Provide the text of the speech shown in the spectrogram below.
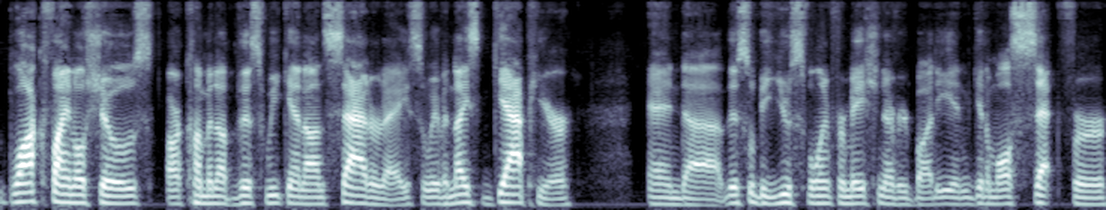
block final shows are coming up this weekend on Saturday, so we have a nice gap here, and uh, this will be useful information, everybody, and get them all set for,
